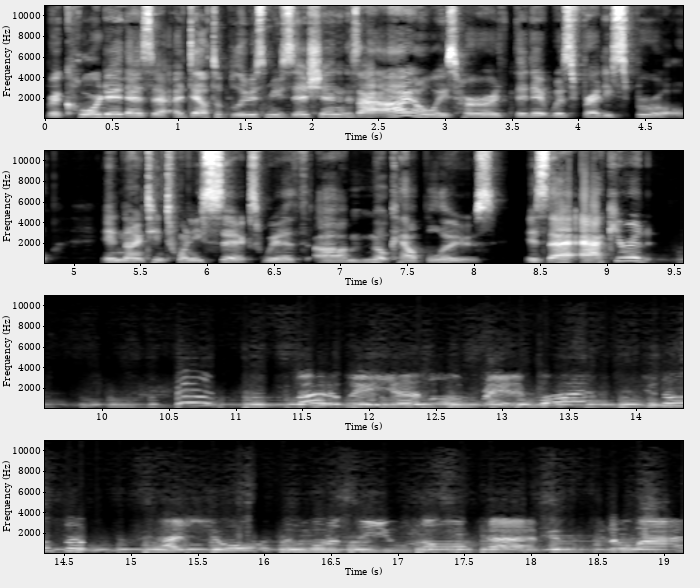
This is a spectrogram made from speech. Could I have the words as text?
recorded as a, a Delta blues musician? Because I, I, always heard that it was Freddie Spruell in 1926 with um, Milk Cow Blues. Is that accurate? By the way, yes, old Freddie, boy, you know something? I sure been want to see you a long time. You, know why?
